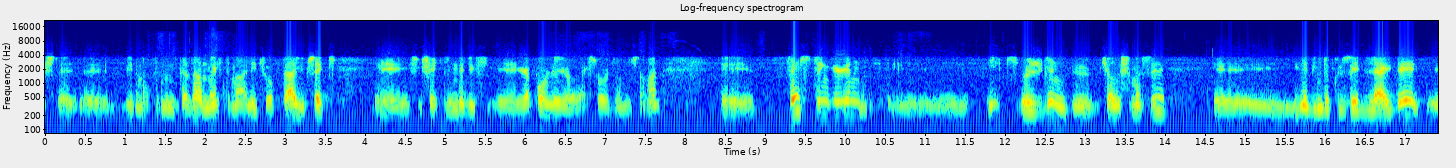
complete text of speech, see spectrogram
işte e, benim atımın kazanma ihtimali çok daha yüksek e, şeklinde bir e, rapor veriyorlar sorduğunuz zaman. E, Festinger'ın e, ilk özgün e, çalışması e, yine 1950'lerde e,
